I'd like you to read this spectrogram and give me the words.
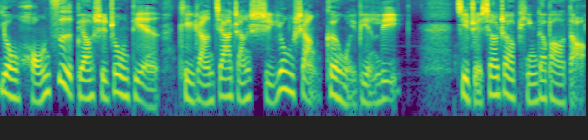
用红字标示重点，可以让家长使用上更为便利。记者肖兆平的报道。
